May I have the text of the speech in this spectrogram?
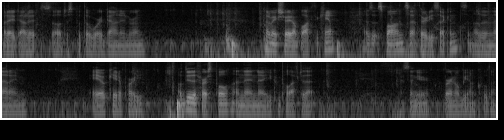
But I doubt it, so I'll just put the ward down and run. Gotta make sure I don't block the camp as it spawns at 30 seconds, and other than that, I'm a-okay to party. I'll do the first pull, and then uh, you can pull after that. Because then your burn will be on cooldown.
